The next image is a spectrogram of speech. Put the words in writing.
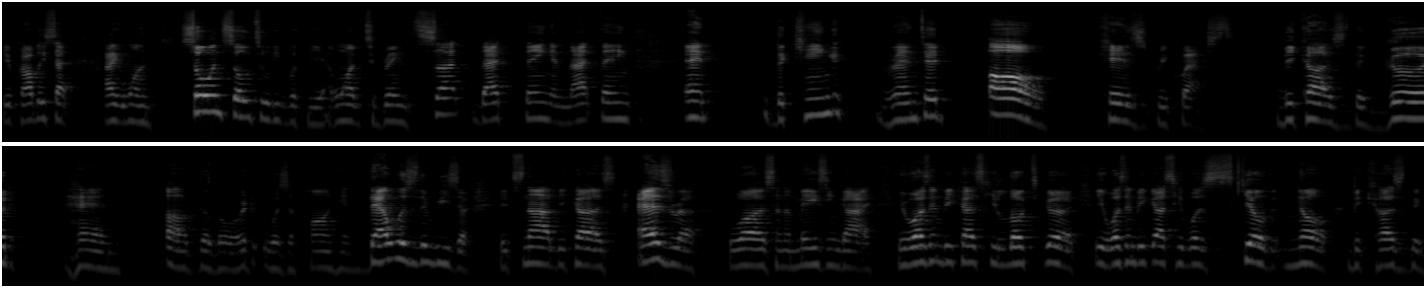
He probably said, I want so and so to leave with me. I want to bring such that thing and that thing. And the king granted all his requests because the good hand of the Lord was upon him. That was the reason. It's not because Ezra was an amazing guy. It wasn't because he looked good. It wasn't because he was skilled. No, because the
